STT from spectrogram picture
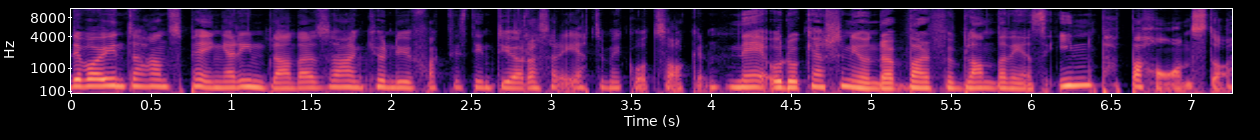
det var ju inte hans pengar inblandade så han kunde ju faktiskt inte göra så jättemycket åt saken. Nej, och då kanske ni undrar varför blandar ni ens in pappa Hans då?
